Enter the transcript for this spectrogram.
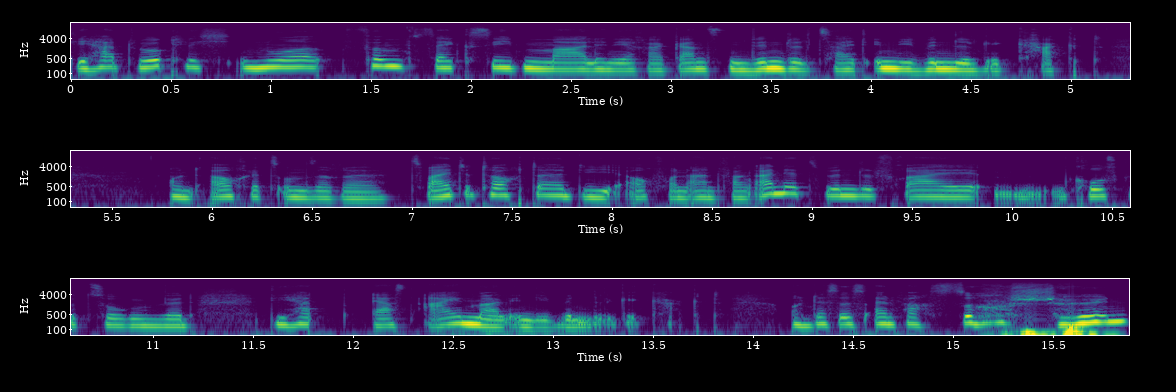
die hat wirklich nur fünf, sechs, sieben Mal in ihrer ganzen Windelzeit in die Windel gekackt. Und auch jetzt unsere zweite Tochter, die auch von Anfang an jetzt windelfrei großgezogen wird, die hat erst einmal in die Windel gekackt. Und das ist einfach so schön,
